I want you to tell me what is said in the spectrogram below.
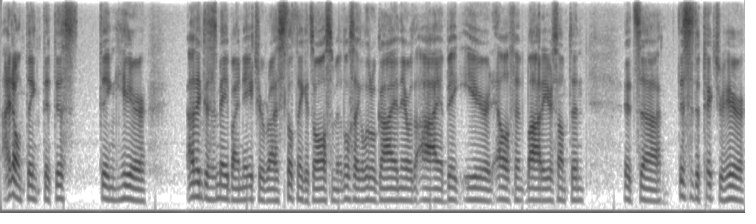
I don't think that this thing here I think this is made by nature, but I still think it's awesome. It looks like a little guy in there with an eye, a big ear, an elephant body or something. It's uh, this is the picture here.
